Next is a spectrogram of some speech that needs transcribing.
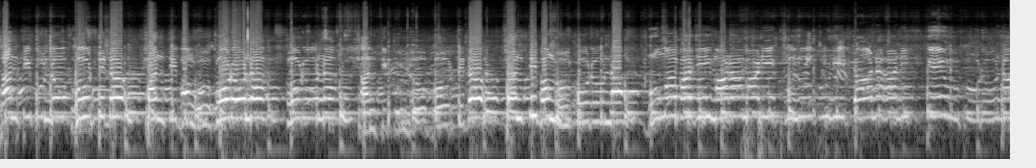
শান্তিপূর্ণ ভোট দাও শান্তি ভঙ্গ করো না করো না। শান্তিপূর্ণ ভোট দাও শান্তি ভঙ্গ করো না। বোমাবাজি মারামারি খুনো খুনি টানহানি কেউ করো না।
